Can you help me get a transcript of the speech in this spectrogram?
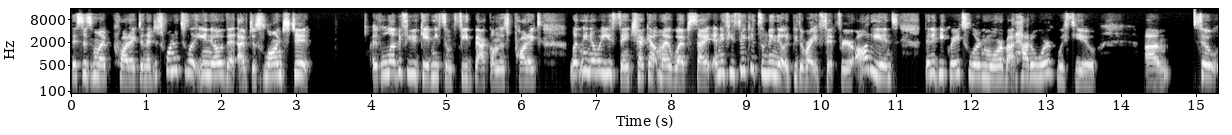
This is my product. And I just wanted to let you know that I've just launched it I'd love if you gave me some feedback on this product. Let me know what you think. Check out my website. And if you think it's something that would be the right fit for your audience, then it'd be great to learn more about how to work with you. Um, so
